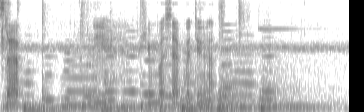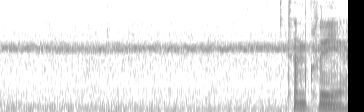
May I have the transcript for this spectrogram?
แซปนี่ไงพิมพ์ว่าแซปก็เจอละทำเคลียร์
